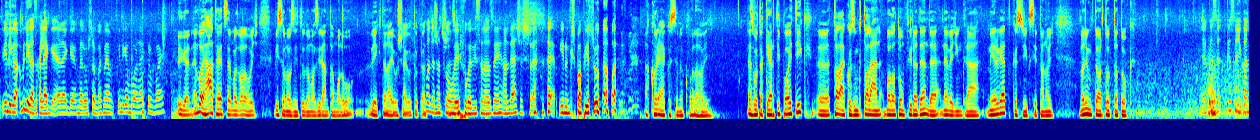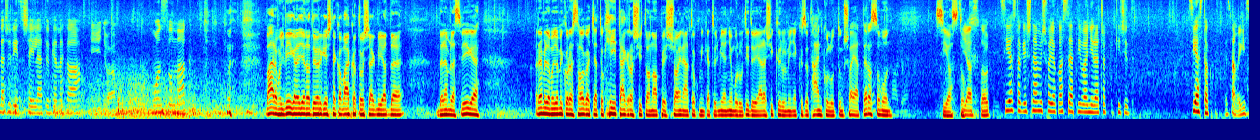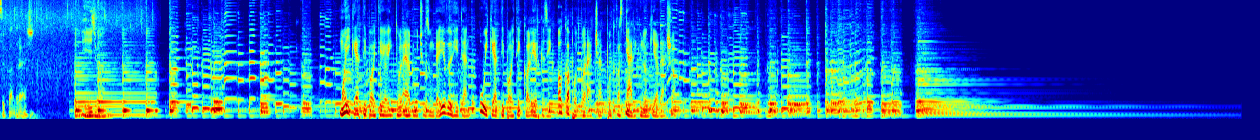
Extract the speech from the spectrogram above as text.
mindig, a, mindig azok a leg, legmelósabbak, nem? Mindig abból a legtöbb baj. Igen, nem baj, hát ha egyszer majd valahogy viszonozni tudom az irántam való végtelen jóságotokat. Pontosan tudom, hogy fogod viszonozni, András, és írunk is papírt róla majd. Akkor elköszönök valahogy. Ez volt a Kerti Pajtik. Találkozunk talán Balatonfüreden, de ne vegyünk rá mérget. Köszönjük szépen, hogy velünk tartottatok. Köszö- Köszönjük, András, hogy részesei lehetünk ennek a Így van. monszunnak. Várom, hogy vége legyen a dörgésnek a vághatóság miatt, de, de nem lesz vége. Remélem, hogy amikor ezt hallgatjátok, hétágra süt a nap, és sajnáltok minket, hogy milyen nyomorult időjárási körülmények között hánykolódtunk saját teraszomon. Sziasztok! Sziasztok. Sziasztok, és nem is vagyok asszertív annyira, csak kicsit. Sziasztok! Ezt már megisszuk, András. Így van. Mai kerti pajtiainktól elbúcsúzunk, de jövő héten új kerti pajtikkal érkezik a Kapott Barátság Podcast nyári különkiadása.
